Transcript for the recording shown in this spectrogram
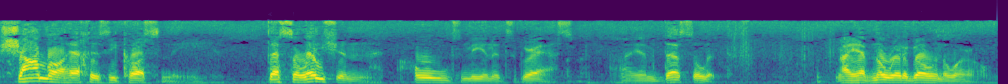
Shama hechizikosni. Desolation holds me in its grasp. I am desolate. I have nowhere to go in the world.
